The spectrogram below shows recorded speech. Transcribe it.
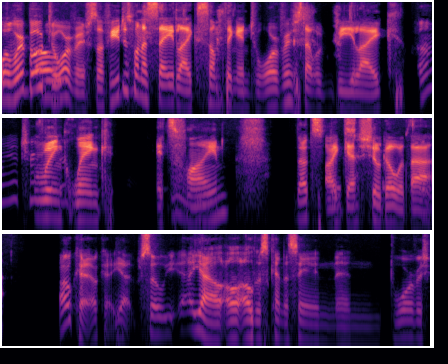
well we're both Oh. dwarvish so if you just want to say like something in dwarvish that would be like Oh yeah, true. wink true. wink it's Mm, mm. fine That's. i that's- guess she'll go with that Okay, okay, yeah. So yeah, I'll I'll just kind of say in, in dwarvish,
